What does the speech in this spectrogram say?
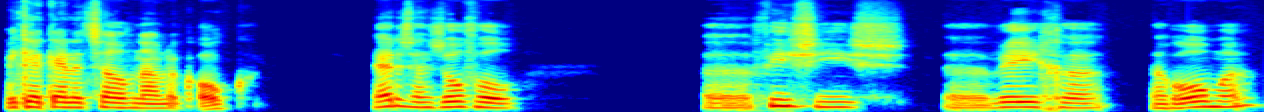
Ik herken het zelf namelijk ook. Er zijn zoveel uh, visies, uh, wegen en Rome.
